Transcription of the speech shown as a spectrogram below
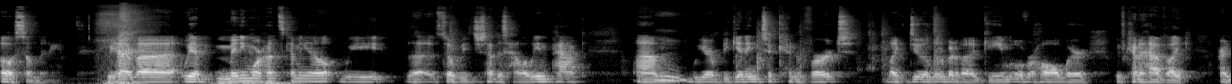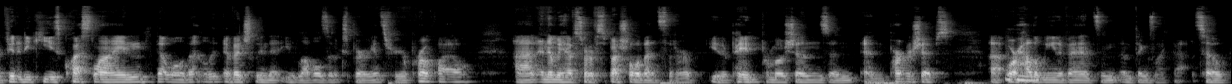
Oh, so many. We have uh, we have many more hunts coming out. We uh, so we just had this Halloween pack. Um, We are beginning to convert, like do a little bit of a game overhaul where we've kind of have like our Infinity Keys quest line that will eventually net you levels of experience for your profile, uh, and then we have sort of special events that are either paid promotions and and partnerships uh, or Halloween events and, and things like that. So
